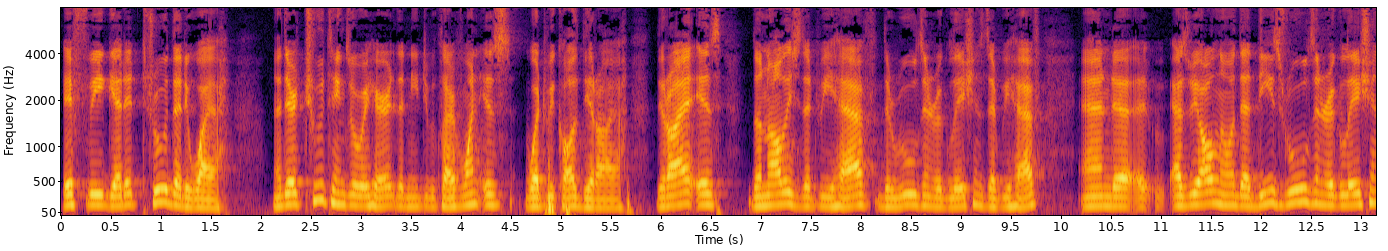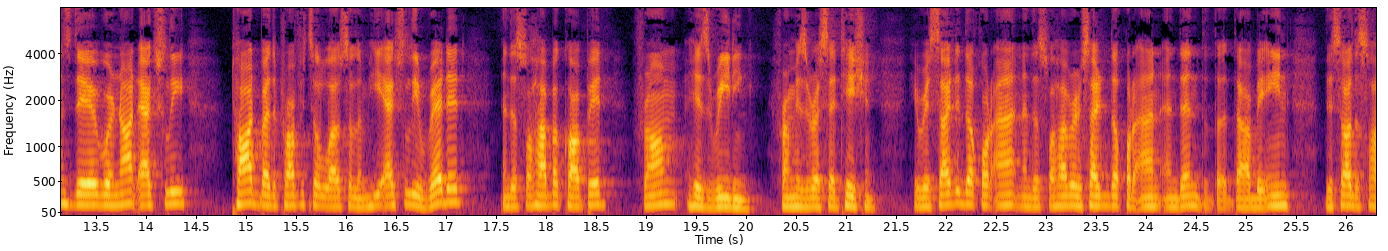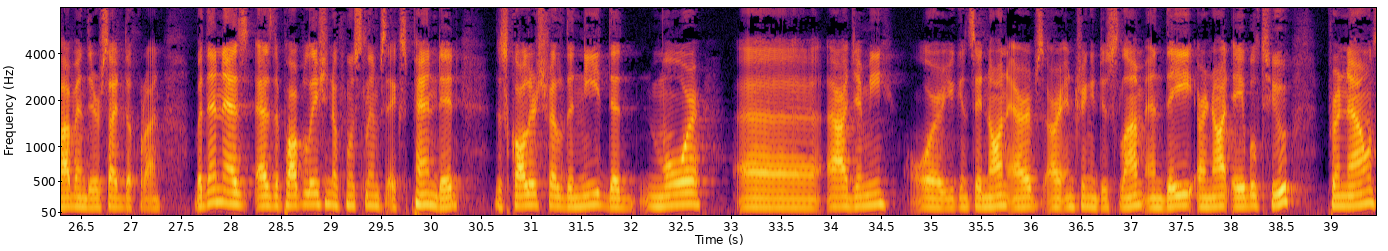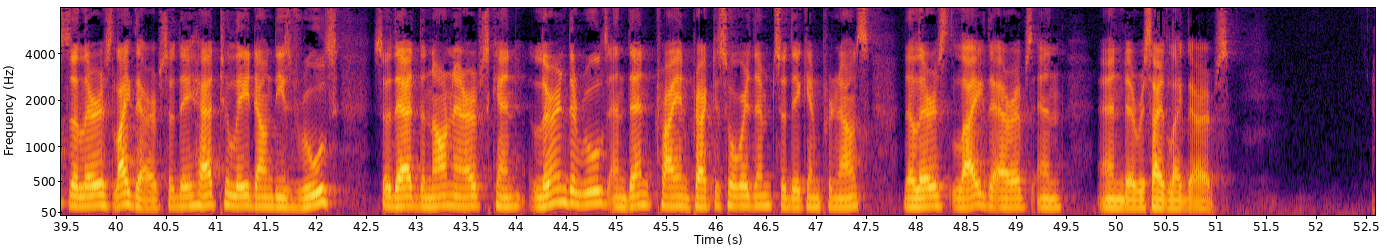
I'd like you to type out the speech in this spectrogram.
if we get it through the riwayah. Now there are two things over here that need to be clarified. One is what we call diraya. Diraya is the knowledge that we have, the rules and regulations that we have. And uh, as we all know that these rules and regulations, they were not actually taught by the Prophet ﷺ. He actually read it and the Sahaba copied from his reading, from his recitation. He recited the Quran and the Sahaba recited the Quran and then the, the Tabi'in, they saw the Sahaba and they recited the Quran. But then as, as the population of Muslims expanded, the scholars felt the need that more uh, Ajami or you can say non-Arabs are entering into Islam and they are not able to pronounce the letters like the Arabs. So they had to lay down these rules so that the non-Arabs can learn the rules and then try and practice over them so they can pronounce the letters like the Arabs and and uh, recite like the Arabs.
